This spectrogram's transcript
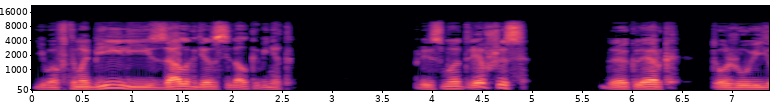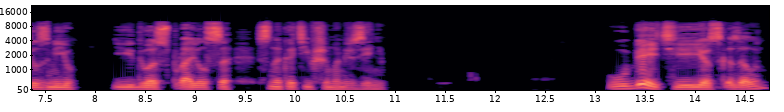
его автомобили и залы, где заседал кабинет. Присмотревшись, Деклерк тоже увидел змею и едва справился с накатившим омерзением. «Убейте ее», — сказал он.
